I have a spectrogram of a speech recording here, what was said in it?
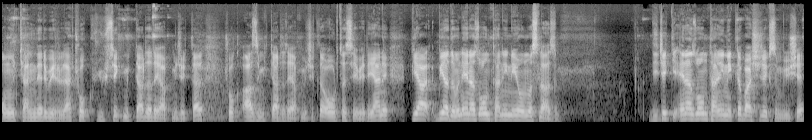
onu kendileri belirler. Çok yüksek miktarda da yapmayacaklar. Çok az miktarda da yapmayacaklar. Orta seviyede. Yani bir, bir adamın en az 10 tane ineği olması lazım. Diyecek ki en az 10 tane inekle başlayacaksın bu işe.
